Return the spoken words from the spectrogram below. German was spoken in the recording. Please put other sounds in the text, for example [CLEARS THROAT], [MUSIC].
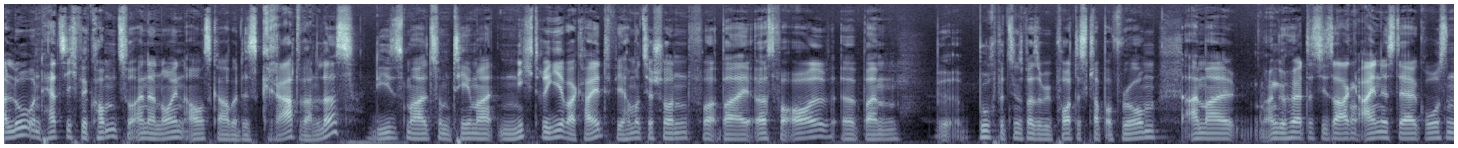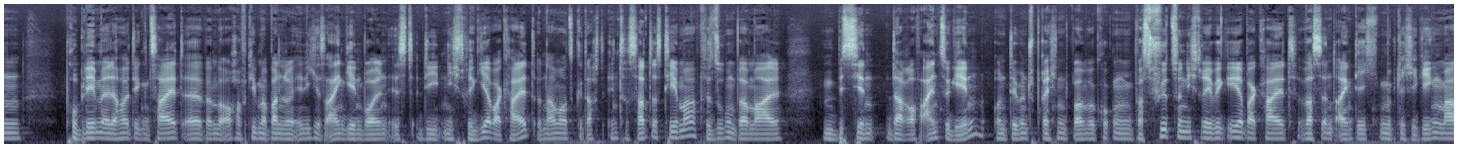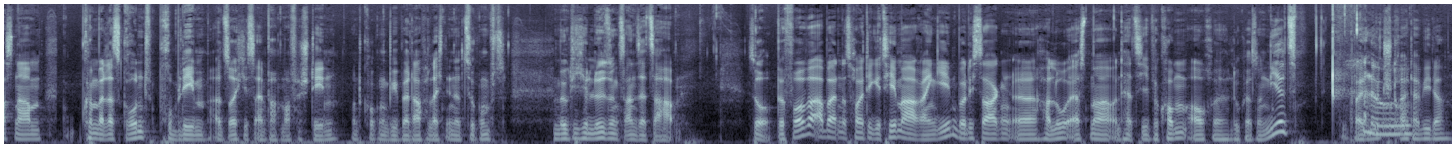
Hallo und herzlich willkommen zu einer neuen Ausgabe des Gradwandlers. Dieses Mal zum Thema Nichtregierbarkeit. Wir haben uns ja schon vor, bei Earth for All äh, beim äh, Buch bzw. Report des Club of Rome einmal angehört, dass sie sagen, eines der großen Probleme der heutigen Zeit, äh, wenn wir auch auf Klimawandel und ähnliches eingehen wollen, ist die Nichtregierbarkeit. Und da haben wir uns gedacht, interessantes Thema. Versuchen wir mal ein bisschen darauf einzugehen. Und dementsprechend wollen wir gucken, was führt zur Nichtregierbarkeit, was sind eigentlich mögliche Gegenmaßnahmen. Können wir das Grundproblem als solches einfach mal verstehen und gucken, wie wir da vielleicht in der Zukunft mögliche Lösungsansätze haben. So, bevor wir aber in das heutige Thema reingehen, würde ich sagen, äh, hallo erstmal und herzlich willkommen auch äh, Lukas und Nils, die beiden hallo. Mitstreiter wieder.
